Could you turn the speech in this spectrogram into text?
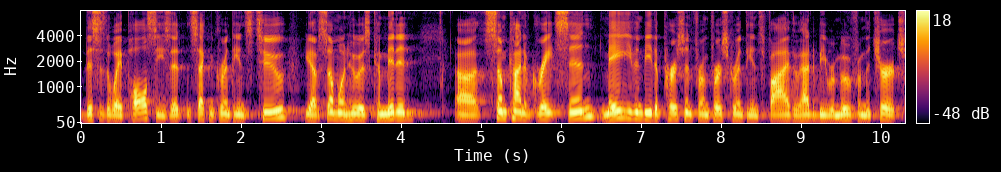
this is the way Paul sees it. In 2 Corinthians 2, you have someone who has committed uh, some kind of great sin, may even be the person from 1 Corinthians 5 who had to be removed from the church.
